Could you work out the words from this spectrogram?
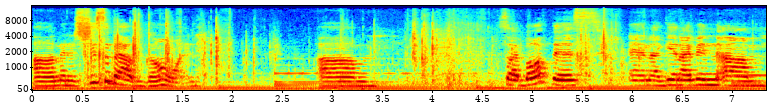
um, and it's just about gone. Um, so I bought this and again I've been um,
